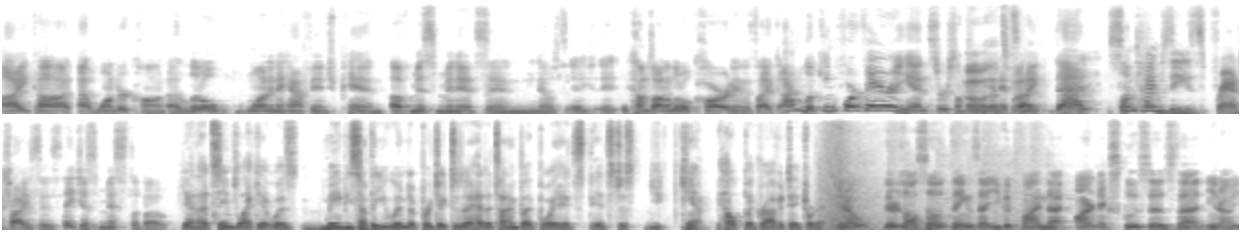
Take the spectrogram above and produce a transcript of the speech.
I got at WonderCon a little one and a half inch pin of Miss Minutes, and you know, it, it, it comes on a little card, and it's like I'm looking for variants or something, Oh, and it's funny. like that. Sometimes these franchises they just missed the boat. yeah, that seems like it was maybe something you wouldn't have predicted ahead of time. But boy, it's it's just you can't help but gravitate toward it. You know, there's also things that you could find that aren't exclusives that, you know,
